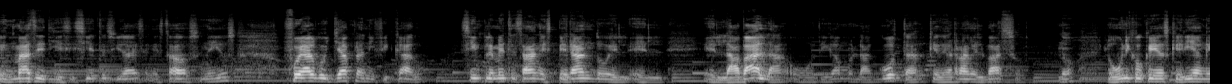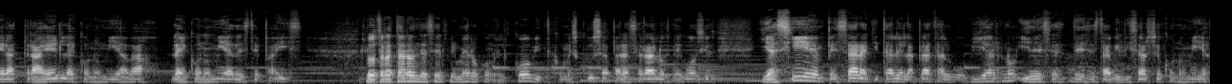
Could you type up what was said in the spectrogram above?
en más de 17 ciudades en Estados Unidos fue algo ya planificado. Simplemente estaban esperando el, la bala o digamos la gota que derrame el vaso. ¿no? Lo único que ellos querían era traer la economía abajo, la economía de este país. Lo trataron de hacer primero con el COVID como excusa para cerrar los negocios y así empezar a quitarle la plata al gobierno y desestabilizar su economía.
